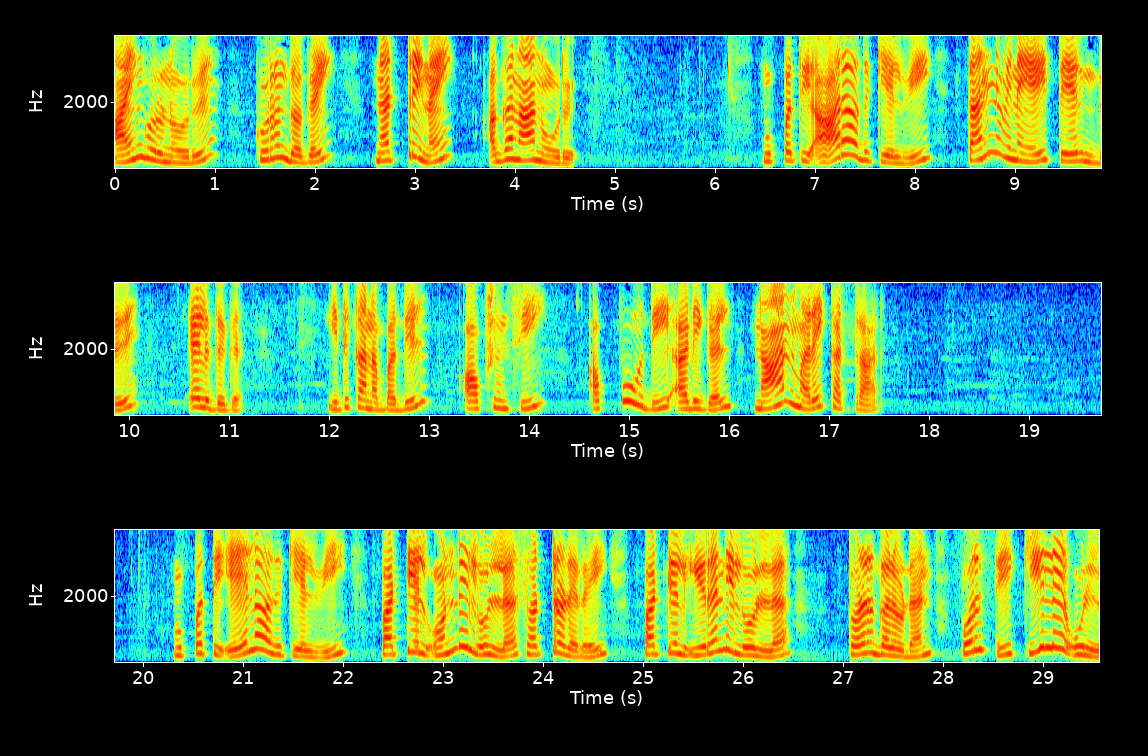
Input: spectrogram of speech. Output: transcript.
ஐங்குறுநூறு குறுந்தொகை நற்றினை அகநானூறு. முப்பத்தி ஆறாவது கேள்வி தன் வினையை தேர்ந்து எழுதுக. இதுக்கான பதில் ஆப்ஷன் சி அப்பூதி அடிகள் நான்மறை கற்றார். முப்பத்தி ஏழாவது கேள்வி பட்டியல் ஒன்றில் உள்ள சொற்றொடரை பட்டியல் இரண்டில் உள்ள தொடர்களுடன் பொருத்தி கீழே உள்ள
